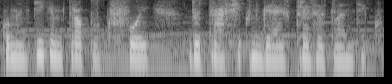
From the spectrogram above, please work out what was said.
como antiga metrópole que foi do tráfico negreiro transatlântico.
